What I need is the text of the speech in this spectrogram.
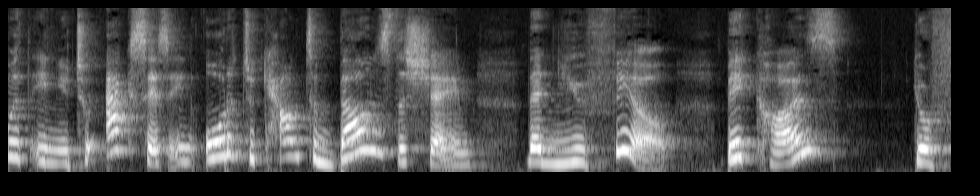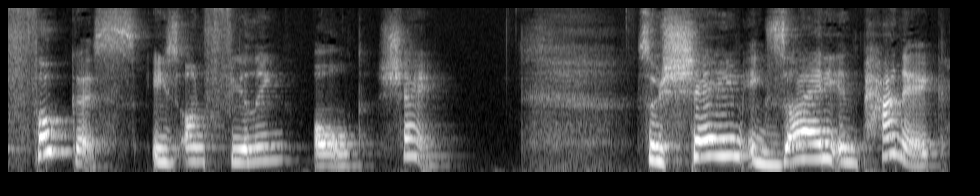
within you to access in order to counterbalance the shame that you feel because your focus is on feeling old shame. So, shame, anxiety, and panic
